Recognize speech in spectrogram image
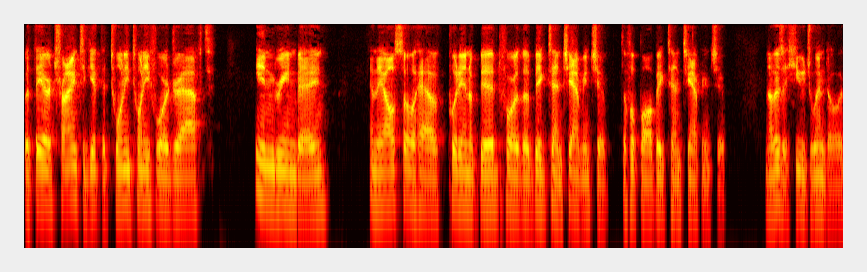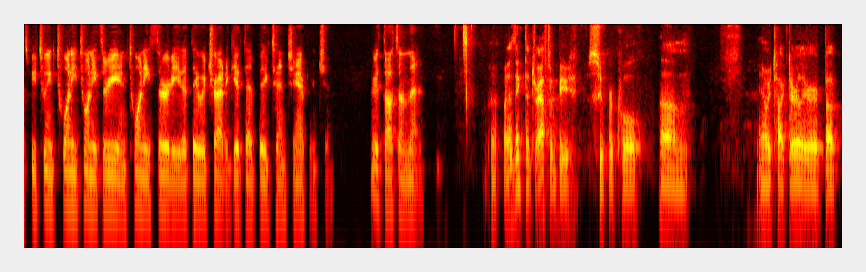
but they are trying to get the 2024 draft in Green Bay. And they also have put in a bid for the Big Ten championship, the football Big Ten championship. Now, there's a huge window. It's between 2023 and 2030 that they would try to get that Big Ten championship. What are your thoughts on that? I think the draft would be super cool. Um, you know, we talked earlier about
